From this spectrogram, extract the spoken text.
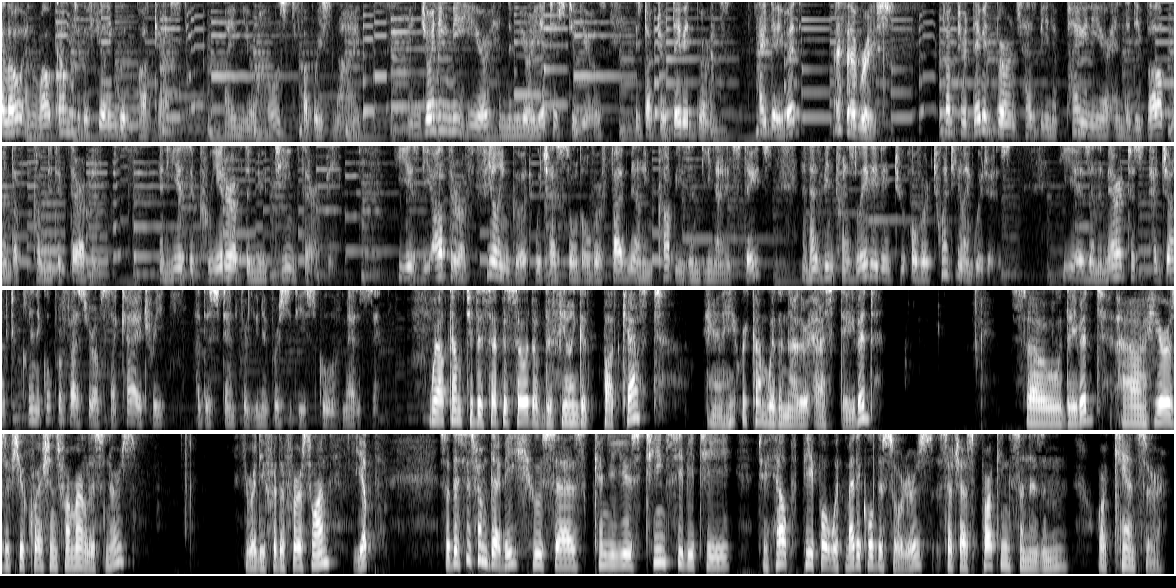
Hello and welcome to the Feeling Good podcast. I am your host, Fabrice Nye, and joining me here in the Murrieta studios is Dr. David Burns. Hi, David. Hi, Fabrice. Dr. David Burns has been a pioneer in the development of cognitive therapy, and he is the creator of the new team therapy. He is the author of Feeling Good, which has sold over 5 million copies in the United States and has been translated into over 20 languages. He is an emeritus adjunct clinical professor of psychiatry at the Stanford University School of Medicine. Welcome to this episode of the Feeling Good podcast. And here we come with another Ask David. So, David, uh, here's a few questions from our listeners. You ready for the first one? Yep. So, this is from Debbie, who says Can you use Team CBT to help people with medical disorders such as Parkinsonism or cancer?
